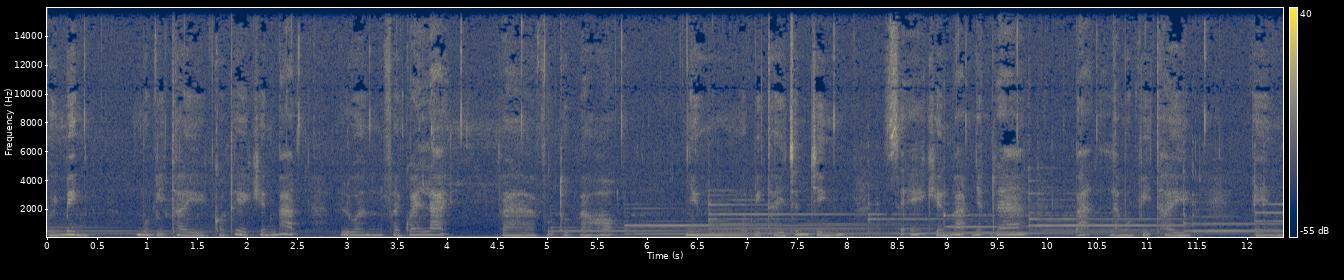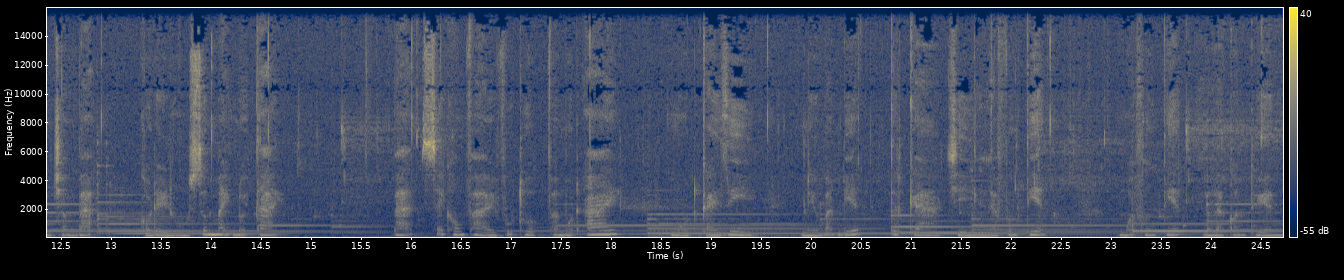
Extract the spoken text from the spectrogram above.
Với mình, một vị thầy có thể khiến bạn luôn phải quay lại và phụ thuộc vào họ. Nhưng một vị thầy chân chính sẽ khiến bạn nhận ra vị thầy bên trong bạn có đầy đủ sức mạnh nội tại. Bạn sẽ không phải phụ thuộc vào một ai, một cái gì, nếu bạn biết tất cả chỉ là phương tiện. Mọi phương tiện là con thuyền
